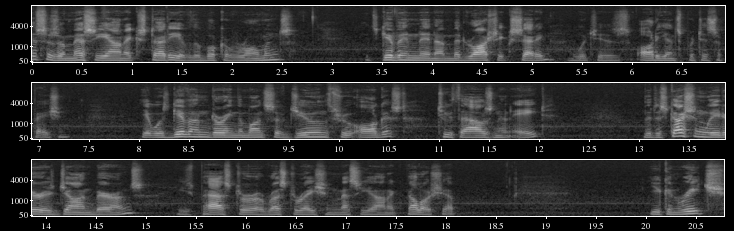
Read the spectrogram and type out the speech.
This is a messianic study of the book of Romans. It's given in a midrashic setting, which is audience participation. It was given during the months of June through August 2008. The discussion leader is John Behrens. He's pastor of Restoration Messianic Fellowship. You can reach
